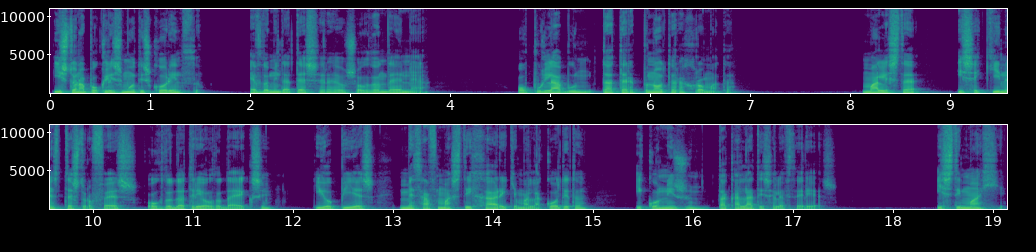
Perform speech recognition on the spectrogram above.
Εις τον αποκλεισμό της Κορίνθου, 74-89, όπου λάμπουν τα τερπνότερα χρώματα. Μάλιστα, εις εκείνες τις στροφές, 83-86, οι οποίες με θαυμαστή χάρη και μαλακότητα εικονίζουν τα καλά της ελευθερίας. Εις τη μάχη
